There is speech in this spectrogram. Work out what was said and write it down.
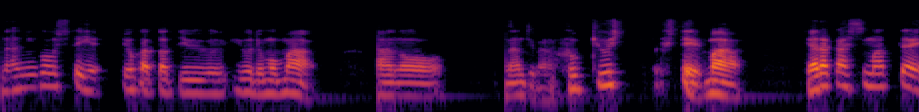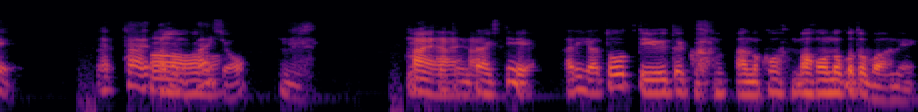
何をしてよかったっていうよりも、まあ、あの、なんていうかな、復旧しして、まあ、やらかしまって、たたあの対処、うん、はいはいはい。に対して、ありがとうっていうてこ あのこ魔法の言葉はね、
